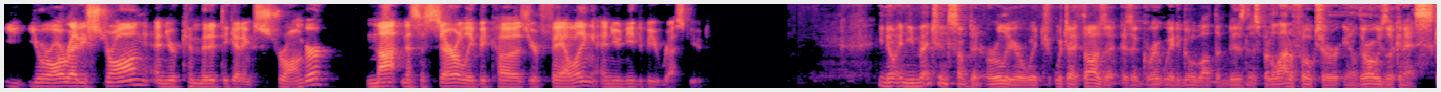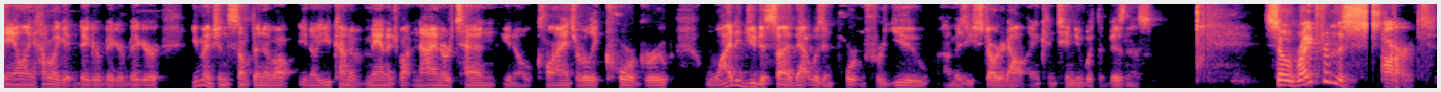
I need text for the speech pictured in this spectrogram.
you're already strong and you're committed to getting stronger, not necessarily because you're failing and you need to be rescued. You know, and you mentioned something earlier, which which I thought is a, is a great way to go about the business. But a lot of folks are, you know, they're always looking at scaling. How do I get bigger, bigger, bigger? You mentioned something about, you know, you kind of manage about nine or ten, you know, clients, a really core group. Why did you decide that was important for you um, as you started out and continued with the business? So right from the start,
